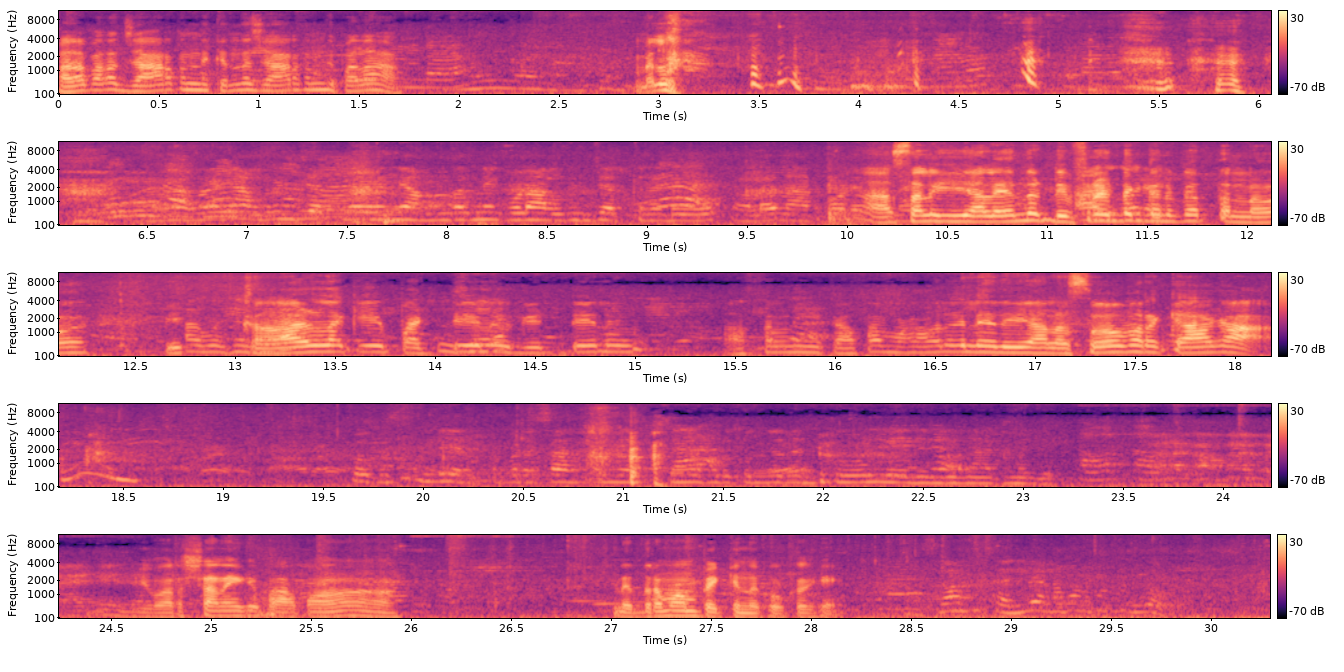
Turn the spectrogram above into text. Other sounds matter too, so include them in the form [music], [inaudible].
పద పద జారుతుంది కింద జారుతుంది పద. మెల్ల. అసలు ఇవాళ ఏందో డిఫరెంట్ కనిపిస్తున్నావు. ఈ కాళ్ళకి పట్టీలు గిట్టీలు. అసలు నీ కథ మామూలు లేదు ఇవాళ. సూపర్ కేక. ఈ వర్షానికి పాపం నిద్రమం పెక్కింది కుక్కకి.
